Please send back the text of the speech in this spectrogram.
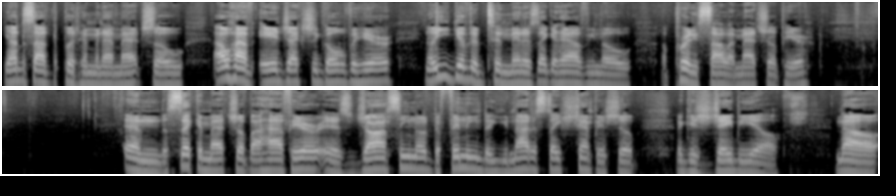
y'all decided to put him in that match. So I'll have Edge actually go over here. You know, you give them ten minutes, they could have you know a pretty solid matchup here. And the second matchup I have here is John Cena defending the United States Championship against JBL. Now,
